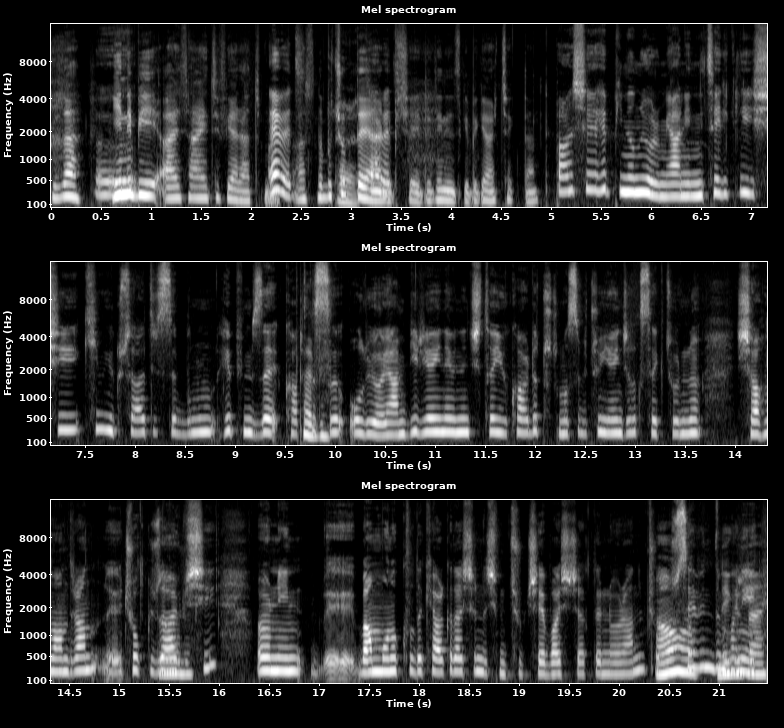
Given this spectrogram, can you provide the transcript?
Güzel. Ee, Yeni bir alternatif yaratmak. Evet. Aslında bu çok Evet. değerli Evet. bir şey dediğiniz gibi gerçekten. Ben şey hep inanıyorum yani nitelikli işi kim yükseltirse bunun hepimize katkısı oluyor. Yani bir yayın evinin çıtayı yukarıda tutması bütün yayıncılık sektörünü şahlandıran e, çok güzel Doğru. bir şey. Örneğin e, ben monokuldaki arkadaşların da şimdi Türkçe'ye başlayacaklarını öğrendim. Çok Aa, sevindim. Ne hani güzel.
